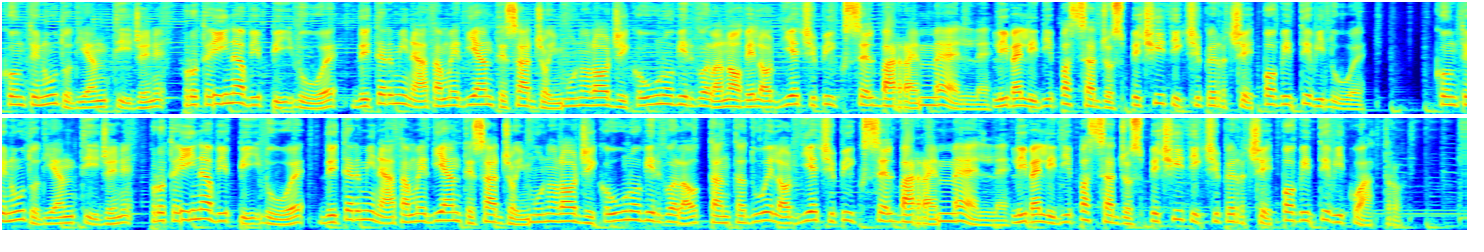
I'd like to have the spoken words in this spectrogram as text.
Contenuto di antigene, proteina VP2, determinata mediante saggio immunologico 1,9 log 10 pixel barra ml. Livelli di passaggio specifici per ceppo VTV2 contenuto di antigene, proteina VP2, determinata mediante saggio immunologico 1,82 log 10 pixel barra ml, livelli di passaggio specifici per ceppo VTV4.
